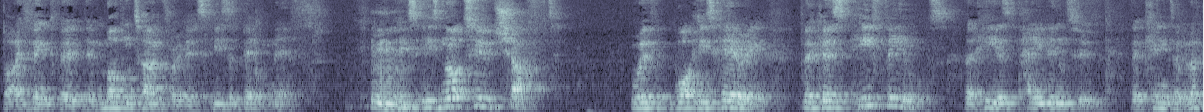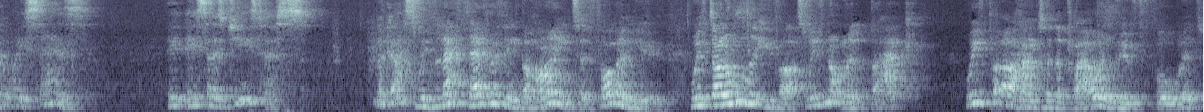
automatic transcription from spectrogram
but I think the, the modern term for it is he's a bit miffed. he's, he's not too chuffed with what he's hearing because he feels that he has paid into the kingdom. Look at what he says. He, he says, Jesus, look at us. We've left everything behind to follow you. We've done all that you've asked. We've not looked back. We've put our hand to the plough and moved forward.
